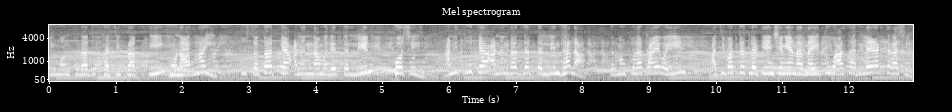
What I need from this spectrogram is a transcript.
की मग तुला दुःखाची प्राप्ती होणार नाही. तू सतत त्या आनंदामध्ये तल्लीन होशील. आणि तू त्या आनंदात जर तल्लीन झाला तर मग तुला काय होईल? अजिबात कसलं टेन्शन येणार नाही. तू असा रिलॅक्स राहशील.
